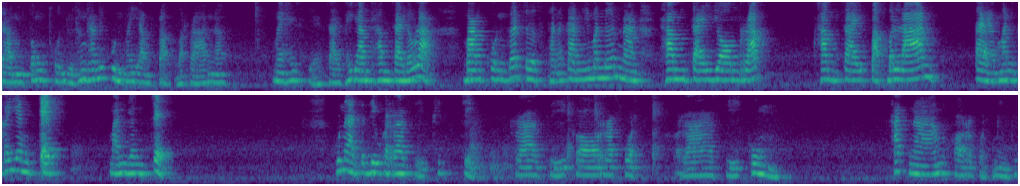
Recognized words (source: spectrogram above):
จำต้องทนอยู่ทั้งๆที่คุณพยายามปรับบาลานซ์นะ ไม่ให้เสียใจพยายามทำใจแล้วล่ะ บางคนก็เจอสถานการณ์นี้มาเนิ่นนานทำใจยอมรับทำใจปรับบาลานซ์แต่มันก็ยังเจ็บ มันยังเจ็บ คุณอาจจะดีลกับราศีพิจิก ราศีกรกฎ ราศีกุมทัดน้ำกรกฎมีนพิ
